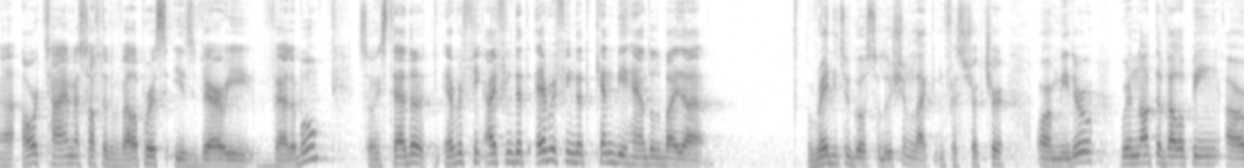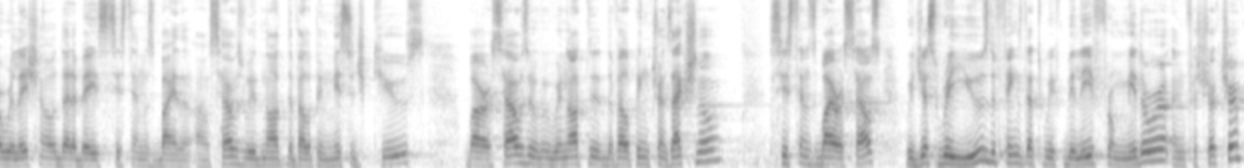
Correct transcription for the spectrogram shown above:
uh, our time as software developers is very valuable. So instead of everything, I think that everything that can be handled by a ready-to-go solution like infrastructure or middle, we're not developing our relational database systems by ourselves. We're not developing message queues by ourselves. We're not developing transactional systems by ourselves. We just reuse the things that we believe from middleware infrastructure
